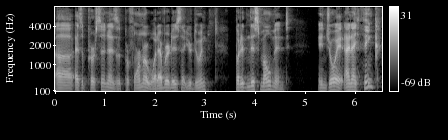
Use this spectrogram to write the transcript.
uh, as a person, as a performer, whatever it is that you're doing. But in this moment, enjoy it. And I think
